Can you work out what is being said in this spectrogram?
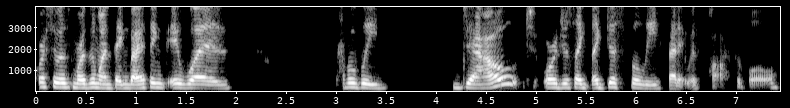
course, it was more than one thing, but I think it was probably doubt or just like like disbelief that it was possible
